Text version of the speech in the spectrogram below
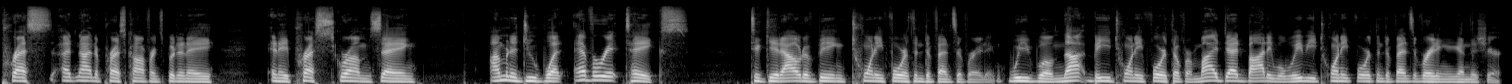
press uh, not in a press conference but in a in a press scrum saying I'm going to do whatever it takes to get out of being 24th in defensive rating. We will not be 24th over my dead body. Will we be 24th in defensive rating again this year?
